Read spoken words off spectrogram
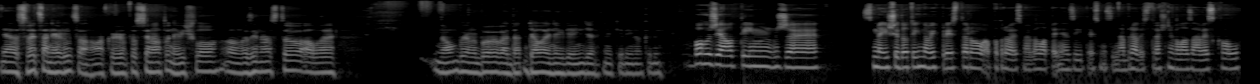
ja, svet sa nerúca, no akože proste nám to nevyšlo, mezi nás to, ale no, budeme bojovať ďalej niekde inde, niekedy inokedy. Bohužiaľ tým, že sme išli do tých nových priestorov a potrebovali sme veľa peňazí, tak sme si nabrali strašne veľa záväzkov,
